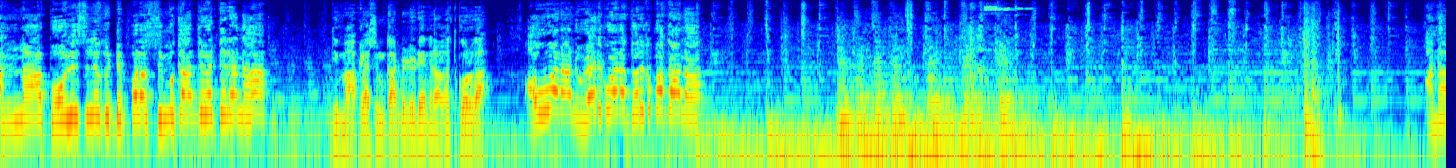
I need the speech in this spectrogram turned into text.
అన్నా పోలీసులకు డిప్పలో సిమ్ కార్డు పెట్టిరన్నా? దిమాక్లా సిమ్ కార్డ్ పెట్టి రలత్కోరుగా అవ్వనా నువ్వు వేడుకోవడా దొరికిపోతావన్నా? అన్నా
